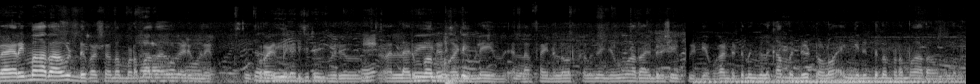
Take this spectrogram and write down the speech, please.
വേറെയും മാതാവ് ഉണ്ട് പക്ഷെ നമ്മുടെ മാതാവ് അടിപൊളി. സൂപ്പറായിട്ട് ഒരു എല്ലാവരും പറഞ്ഞു അടിപൊളിയായിരുന്നു. എല്ലാ ഫൈനൽ വർക്കുകളും കഴിഞ്ഞപ്പോൾ മാതാവിന്റെ ഒരു ഷേപ്പ് കിട്ടി. അപ്പോൾ കണ്ടിട്ട് നിങ്ങൾ കമന്റ് ഇട്ടോളോ എങ്ങനെയുണ്ട് നമ്മുടെ മാതാവ് എന്നുള്ളത്.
